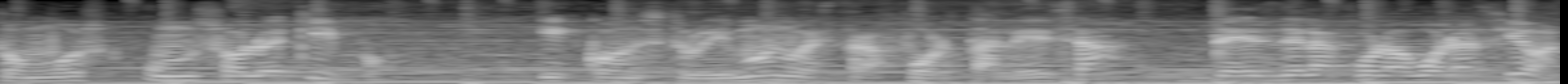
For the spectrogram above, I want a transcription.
somos un solo equipo y construimos nuestra fortaleza desde la colaboración.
